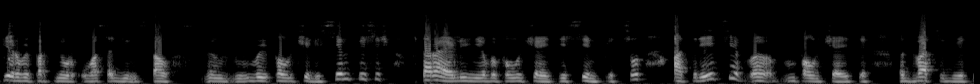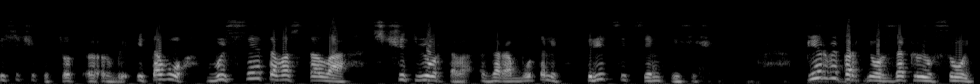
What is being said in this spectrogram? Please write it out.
первый партнер у вас один стал, э, вы получили 7 тысяч, вторая линия вы получаете 7 500, а третья э, получаете 22 500 рублей. Итого вы с этого стола, с четвертого заработали 37 тысяч. Первый партнер закрыл свой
